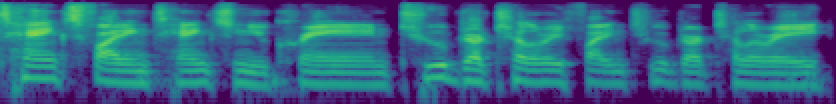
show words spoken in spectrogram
tanks fighting tanks in Ukraine, tubed artillery fighting tubed artillery,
